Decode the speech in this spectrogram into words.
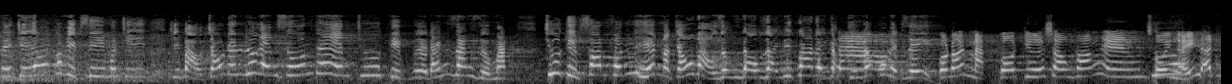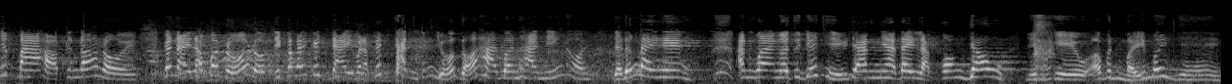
này chị ơi có việc gì mà chị chị bảo cháu đến rước em sớm thế Em chưa kịp đánh răng rửa mặt Chưa kịp son phấn gì hết mà cháu bảo dừng đầu dậy đi qua đây gặp chị gấp có việc gì Cô nói mặt cô chưa son phấn em. Tôi nghĩ là ít nhất ba hộp trên đó rồi. Cái này là không có rửa được, chỉ có lấy cái chày mà đặt cái cành chính giữa gỡ hai bên hai miếng thôi. Giờ đứng đây nghe. Anh Quang ơi, tôi giới thiệu cho anh nha. Đây là con dâu Diệp Kiều ở bên Mỹ mới về.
